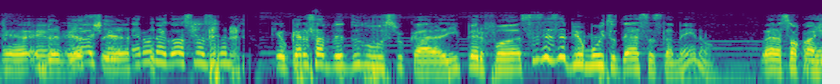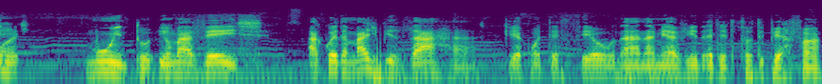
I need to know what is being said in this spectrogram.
É, eu, eu acho que era um negócio mais ou menos. Eu quero saber do Lúcio, cara. Hiperfã. Vocês recebiam muito dessas também, não? Ou era só com a muito, gente? Muito. E uma vez, a coisa mais bizarra que aconteceu na, na minha vida de editor do Hiperfã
